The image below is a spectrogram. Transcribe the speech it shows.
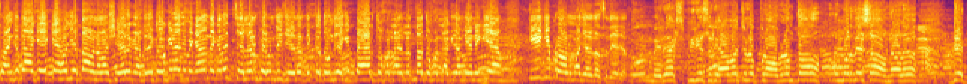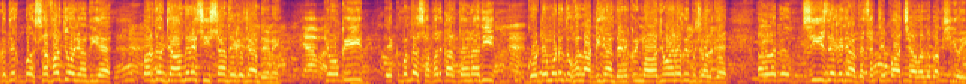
ਸੰਗਤ ਆ ਕੇ ਕਿਹੋ ਜਿਹੀਆਂ ਭਾਵਨਾਵਾਂ ਸ਼ੇਅਰ ਕਰਦੇ ਨੇ ਕਿਉਂਕਿ ਨਾ ਜਿਵੇਂ ਕਹਿੰਦੇ ਹੁੰਦੇ ਕਹਿੰਦੇ ਚੱਲਣ ਫਿਰਨ ਦੀ ਜੇ ਦਾ ਦਿੱਕਤ ਹੁੰਦੀ ਹੈ ਕਿ ਪੈਰ ਦੁਖਣ ਲੱਗ ਲੱਤਾਂ ਦੁਖਣ ਲੱਗ ਜਾਂਦੀਆਂ ਨੇਗੀਆਂ। ਕੀ ਕੀ ਪ੍ਰੋਬਲਮਾਂ ਜ਼ਿਆਦਾ ਦੱਸਦੇ ਆ ਜਦ ਉਹ ਮੇਰਾ ਐਕਸਪੀਰੀਅੰਸ ਰਿਹਾ ਵਾ ਚਲੋ ਪ੍ਰੋਬਲਮ ਤਾਂ ਉਮਰ ਦੇ ਹਿਸਾਬ ਨਾਲ ਡਿੱਗ ਡਿੱਗ ਸਫਰ 'ਚ ਹੋ ਜਾਂਦੀ ਹੈ ਪਰ ਜੋ ਜਾਂਦੇ ਨੇ ਸੀਸਾਂ ਦੇ ਕੇ ਜਾਂਦੇ ਨੇ। ਕਿਉਂਕਿ ਇੱਕ ਬੰਦਾ ਸਫਰ ਕਰਦਾ ਹੈ ਨਾ ਜੀ ਗੋਡੇ ਮੋਢੇ ਦੁਖਣ ਲੱਗ ਹੀ ਜਾਂਦੇ ਨੇ ਕੋਈ ਨੌਜਵਾਨ ਹੈ ਕੋਈ ਬਜ਼ੁਰਗ ਹੈ। ਅਗਲਾ ਸੀਸ ਦੇ ਕੇ ਜਾਂਦਾ ਸੱਚੇ ਪਾਤਸ਼ਾਹ ਵੱਲੋਂ ਬਖਸ਼ੀ ਹੋਈ।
